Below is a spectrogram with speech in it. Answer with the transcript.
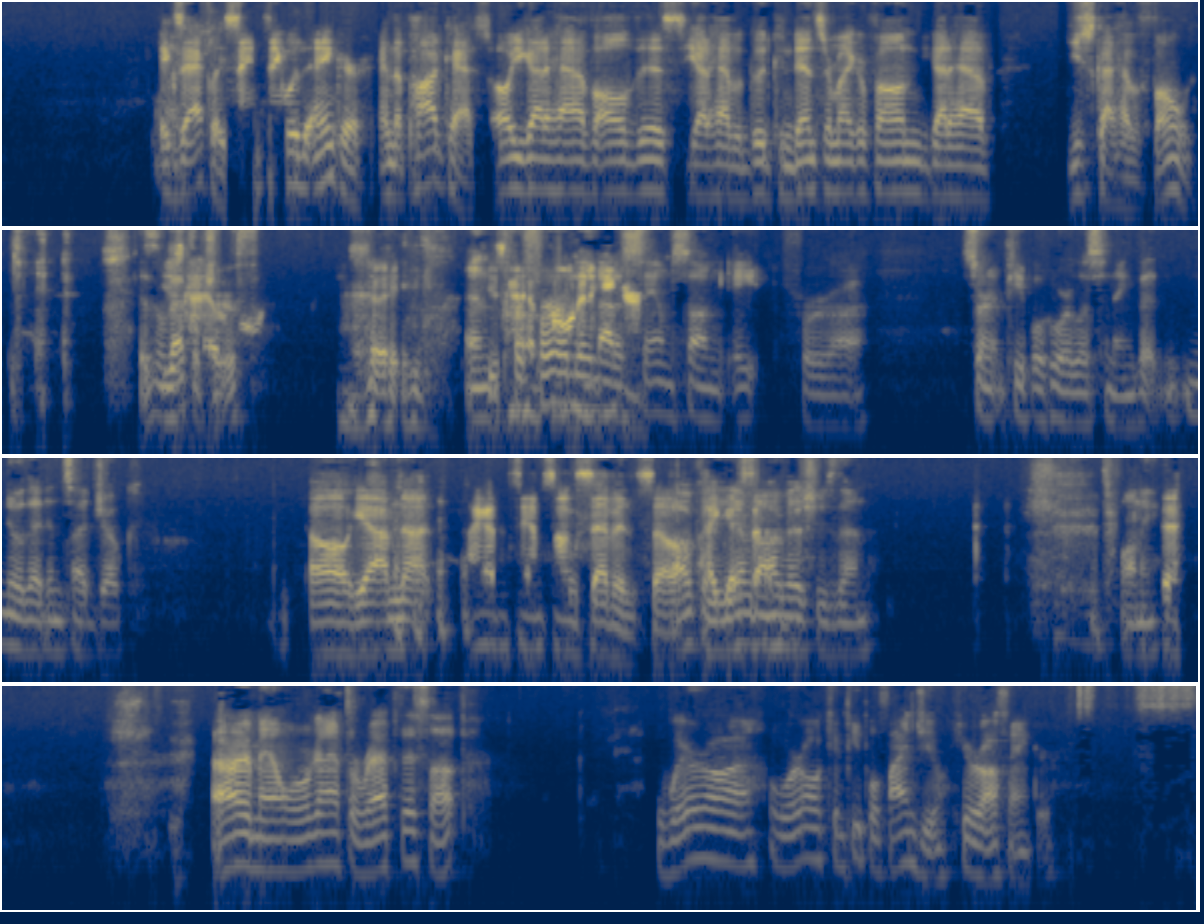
Like, Exactly. Same thing with Anchor and the podcast. Oh, you got to have all this. You got to have a good condenser microphone. You got to have. You just got to have a phone. Isn't you that the truth? And preferably not a. Samsung 8 for uh, certain people who are listening that know that inside joke. Oh yeah, I'm not. I got the Samsung Seven, so Okay, I you guess I'm- have issues then. It's funny. all right, man. Well, we're gonna have to wrap this up. Where uh, where all can people find you here off Anchor?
